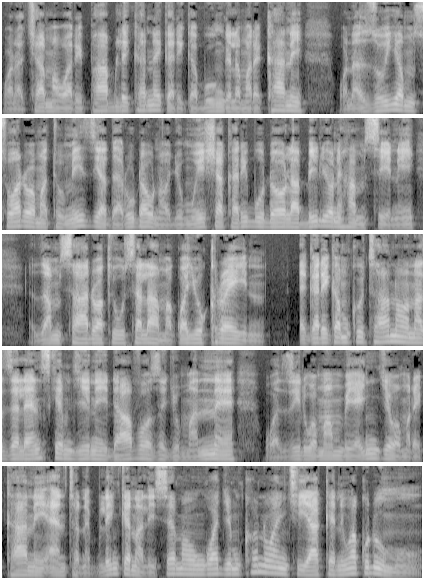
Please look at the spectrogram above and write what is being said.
Wanachama wa Republican katika bunge la Marekani wanazuia mswada wa matumizi ya dharura unaojumuisha karibu dola bilioni 50 za msaada wa kiusalama kwa Ukraine. Katika mkutano na Zelenski mjini Davos Jumanne, waziri wa mambo ya nje wa Marekani Antony Blinken alisema uungwaji mkono wa nchi yake ni wa kudumu.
